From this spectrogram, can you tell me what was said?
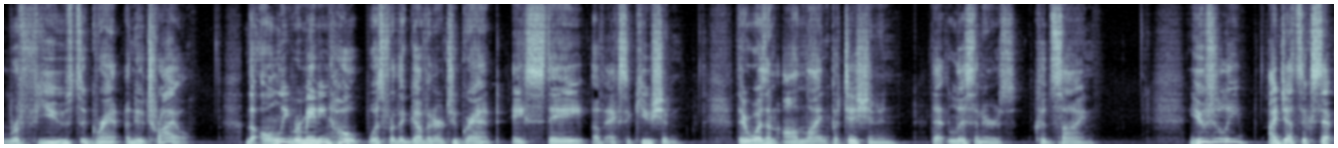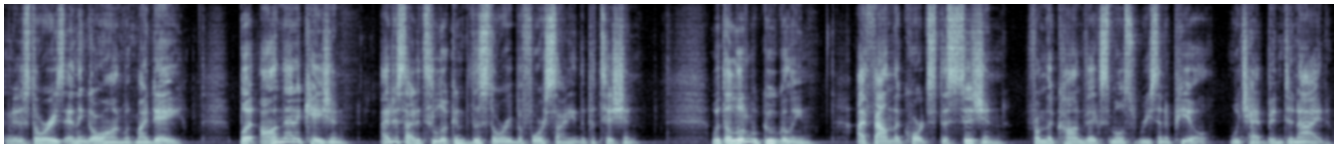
refused to grant a new trial. The only remaining hope was for the governor to grant a stay of execution. There was an online petition that listeners could sign. Usually, I just accept news stories and then go on with my day. But on that occasion, I decided to look into the story before signing the petition. With a little Googling, I found the court's decision from the convict's most recent appeal, which had been denied.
